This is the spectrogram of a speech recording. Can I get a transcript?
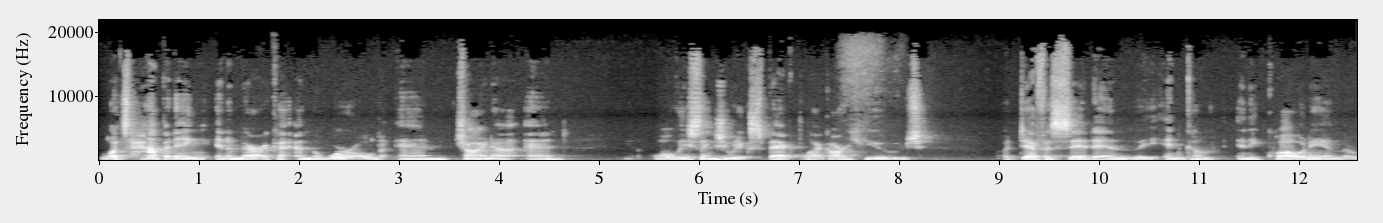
what's happening in America and the world and China and all these things you would expect, like our huge uh, deficit and the income inequality and the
